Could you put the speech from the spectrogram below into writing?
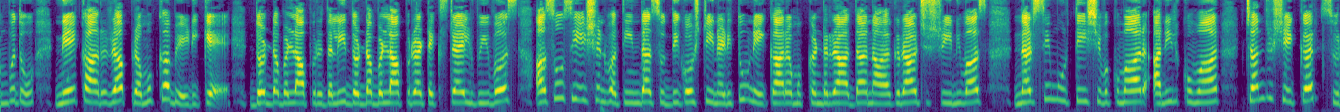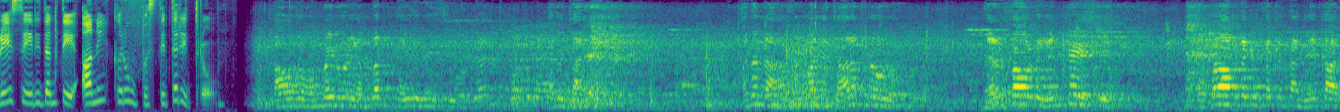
ಎಂಬುದು ನೇಕಾರರ ಪ್ರಮುಖ ಬೇಡಿಕೆ. ದೊಡ್ಡಬಳ್ಳಾಪುರದಲ್ಲಿ ದೊಡ್ಡಬಳ್ಳಾಪುರ ಟೆಕ್ಸ್ಟೈಲ್ ವೀವರ್ಸ್ ಅಸೋಸಿಯೇಷನ್ ವತಿಯಿಂದ ಸುದ್ದಿಗೋಷ್ಠಿ ನಡೆಯಿತು ನೇಕಾರ ಮುಖಂಡರಾದ ನಾಗರಾಜ್ ಶ್ರೀನಿವಾಸ್, ನರಸಿಂಹಮೂರ್ತಿ ಶಿವಕುಮಾರ್, ಅನಿಲ್ ಕುಮಾರ್, ಚಂದ್ರಶೇಖರ್, ಸುರೇಶ್ ಸೇರಿದಂತೆ ಅನೇಕರು ಉಪಸ್ಥಿತರಿದ್ದರು. ಸಾವಿರದ ಒಂಬೈನೂರ ಎಂಬತ್ತೈದನೇ ಇಸ್ವಿವರೆಗೆ ಅದು ಜಾರಿ. ಅದನ್ನು ಸನ್ಮಾನ್ಯ ಚಾಲಕನವರು ಎರಡು ಸಾವಿರದ ಎಂಟನೇ ಇಸ್ವಿ ದೊಡ್ಡಬಳ್ಳಾಪುರದಲ್ಲಿರ್ತಕ್ಕಂಥ ನೇಕಾರ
